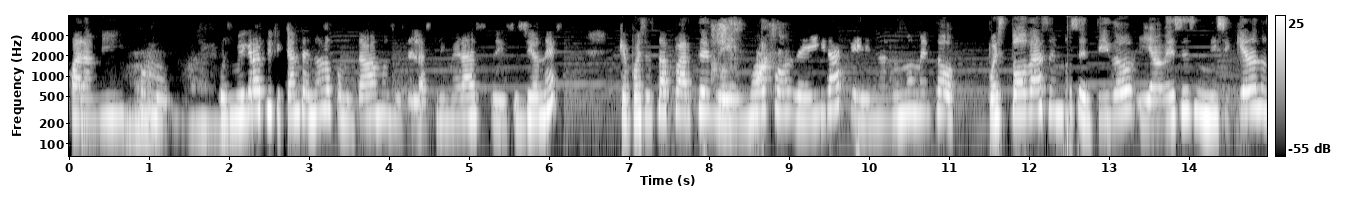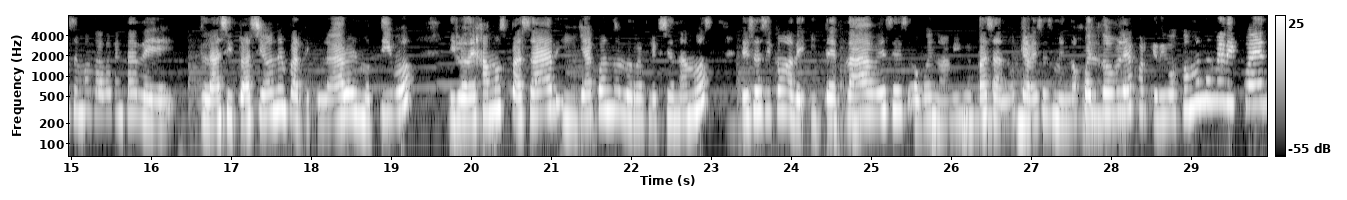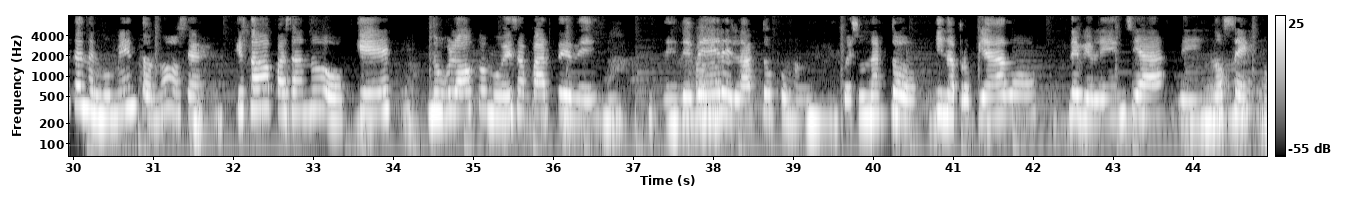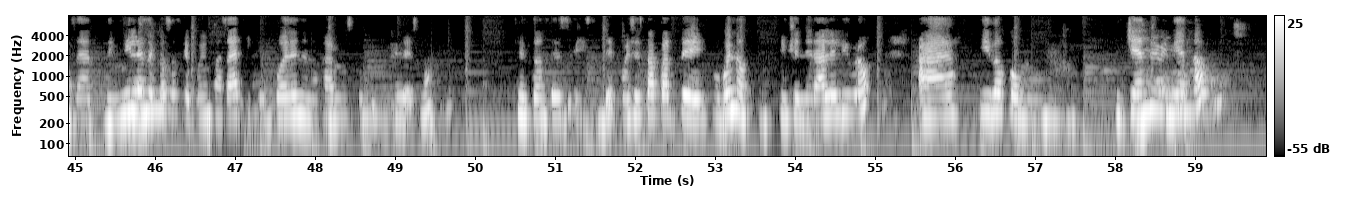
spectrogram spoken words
Para mí como pues muy gratificante, ¿no? Lo comentábamos desde las primeras eh, sesiones, que pues esta parte de enojo, de ira, que en algún momento pues todas hemos sentido y a veces ni siquiera nos hemos dado cuenta de la situación en particular o el motivo y lo dejamos pasar y ya cuando lo reflexionamos es así como de, y te da a veces, o bueno, a mí me pasa, ¿no? Que a veces me enojo el doble porque digo, ¿cómo no me di cuenta en el momento, ¿no? O sea, ¿qué estaba pasando o qué nubló como esa parte de, de, de ver el acto como pues un acto inapropiado, de violencia, de no sé, o sea, de miles de cosas que pueden pasar y que pueden enojarnos como mujeres, ¿no? Entonces, este, pues esta parte, bueno, en general el libro ha ido como yendo y viniendo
